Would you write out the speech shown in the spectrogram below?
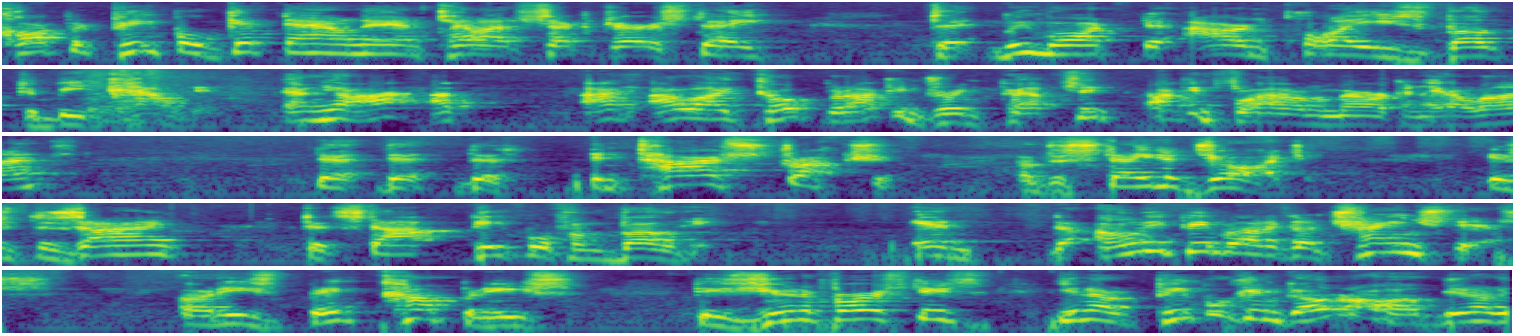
corporate people, get down there and tell that Secretary of State that we want the, our employees' vote to be counted. And you know, I, I, I, like Coke, but I can drink Pepsi. I can fly on American Airlines. The, the, the entire structure of the state of Georgia is designed to stop people from voting. And the only people that are going to change this are these big companies, these universities. You know, people can go to all, you know,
